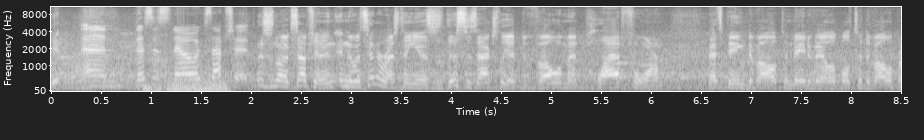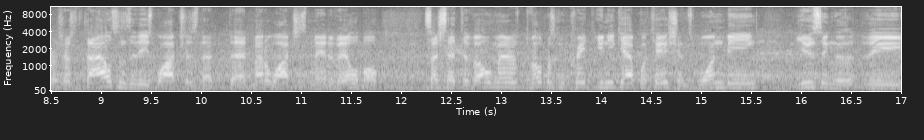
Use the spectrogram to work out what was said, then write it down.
Yeah. And this is no exception. This is no exception. And, and what's interesting is, is this is actually a development platform that's being developed and made available to developers. There's thousands of these watches that, that MetaWatch has made available, such that developers can create unique applications. One being using the, the,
